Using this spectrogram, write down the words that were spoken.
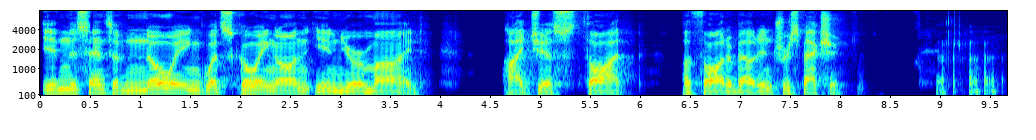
In the sense of knowing what's going on in your mind, I just thought a thought about introspection.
